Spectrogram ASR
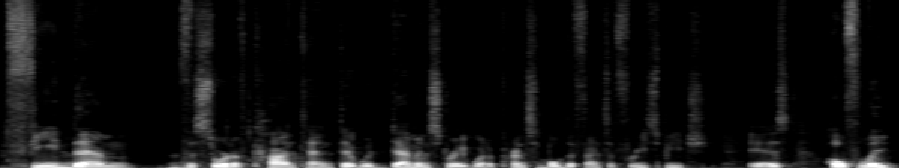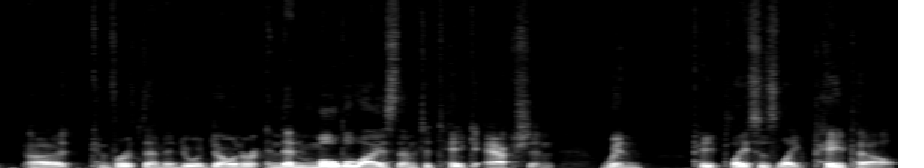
feed them the sort of content that would demonstrate what a principled defense of free speech is, hopefully uh, convert them into a donor, and then mobilize them to take action when pay- places like PayPal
